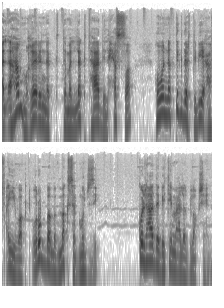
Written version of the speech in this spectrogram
الأهم غير أنك تملكت هذه الحصة هو أنك تقدر تبيعها في أي وقت وربما بمكسب مجزي. كل هذا بيتم على البلوكشين.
